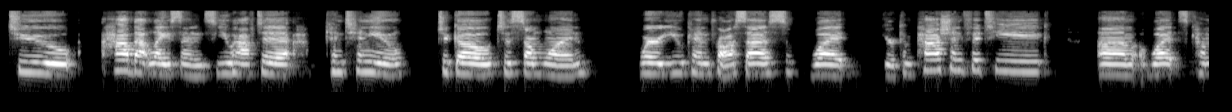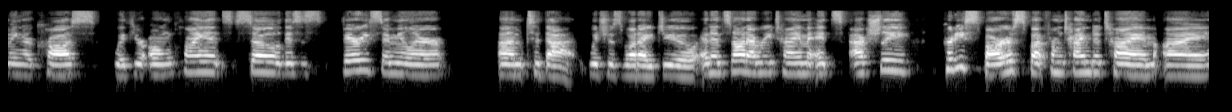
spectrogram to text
to have that license, you have to continue to go to someone where you can process what your compassion fatigue, um, what's coming across with your own clients. So this is very similar um, to that, which is what I do. And it's not every time, it's actually pretty sparse, but from time to time, I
